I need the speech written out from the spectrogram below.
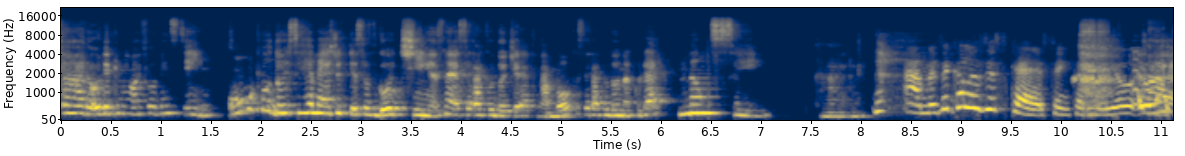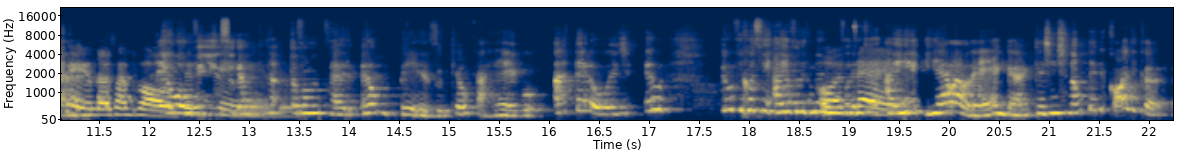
Cara, eu olhei pra minha mãe e falei assim, como que eu dou esse remédio aqui, essas gotinhas, né? Será que eu dou direto na boca? Será que eu dou na colher? Não sei cara. Ah, mas é que elas esquecem também. Eu, eu cara, entendo as avós. Eu ouvi eu isso, né? tô falando sério. É um peso que eu carrego até hoje. Eu, eu fico assim, aí eu falei com meu irmão, aí, e ela alega que a gente não teve cólica.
